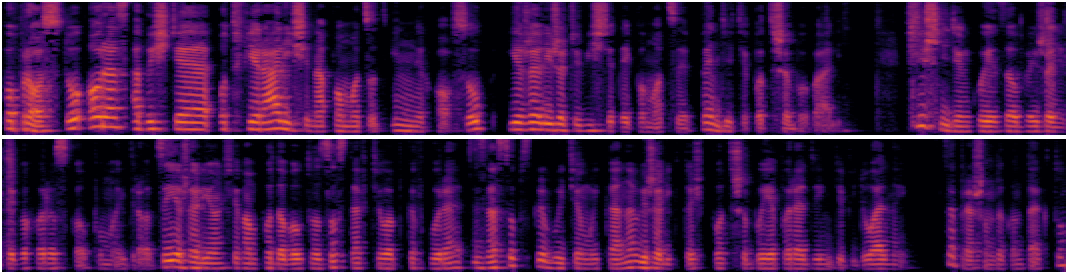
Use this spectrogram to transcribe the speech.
po prostu oraz abyście otwierali się na pomoc od innych osób, jeżeli rzeczywiście tej pomocy będziecie potrzebowali. Ślicznie dziękuję za obejrzenie tego horoskopu, moi drodzy. Jeżeli on się Wam podobał, to zostawcie łapkę w górę, zasubskrybujcie mój kanał. Jeżeli ktoś potrzebuje porady indywidualnej, zapraszam do kontaktu.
